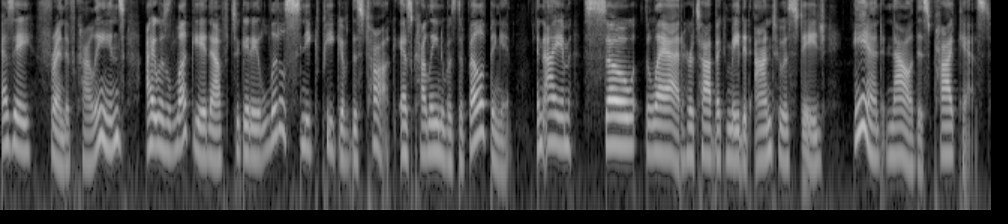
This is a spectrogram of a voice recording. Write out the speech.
As a friend of Colleen's, I was lucky enough to get a little sneak peek of this talk as Colleen was developing it, and I am so glad her topic made it onto a stage and now this podcast.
